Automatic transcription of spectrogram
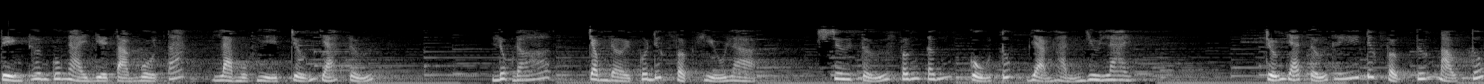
tiền thân của ngài địa tạng bồ tát là một vị trưởng giả tử. Lúc đó, trong đời có đức phật hiệu là sư tử phấn tấn cụ túc dạng hạnh như lai. Trưởng giả tử thấy đức phật tướng mạo tốt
